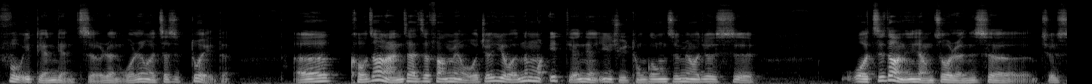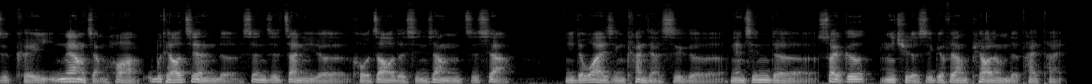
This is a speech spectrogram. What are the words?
负一点点责任。我认为这是对的。而口罩男在这方面，我觉得有那么一点点异曲同工之妙，就是我知道你想做人设，就是可以那样讲话，无条件的，甚至在你的口罩的形象之下。你的外形看起来是个年轻的帅哥，你娶的是一个非常漂亮的太太，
